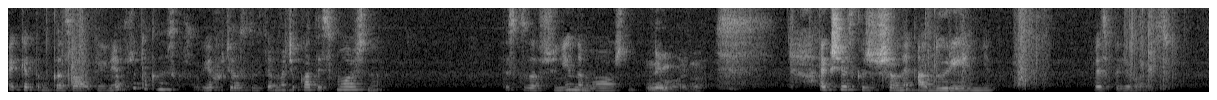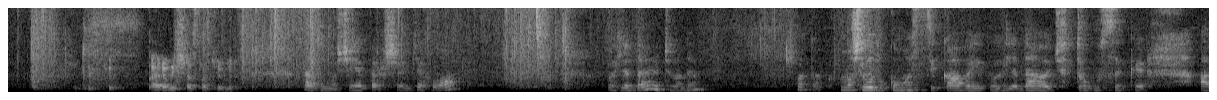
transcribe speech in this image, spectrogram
Як я там казала, блін, я вже так не скажу. Я хотіла сказати, а матюкатись можна? Ти сказав, що ні, не можна. Не можна. А якщо я скажу, що вони адуренні? Я сподіваюся. Таке перший час на тюбі. Так, тому що я перше вдягла. Виглядають вони отак. Можливо, комусь цікаво, як виглядають трусики, а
